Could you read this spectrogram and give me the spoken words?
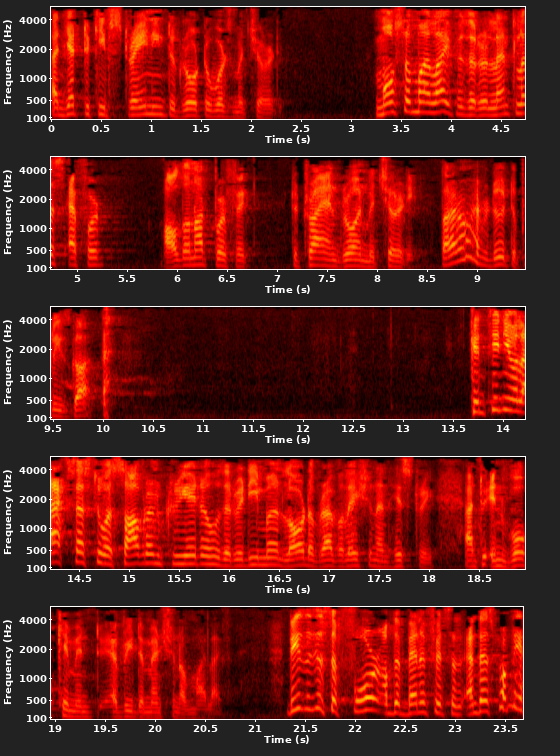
and yet to keep straining to grow towards maturity. Most of my life is a relentless effort, although not perfect, to try and grow in maturity. But I don't have to do it to please God. Continual access to a sovereign creator who's a redeemer, Lord of revelation and history, and to invoke him into every dimension of my life. These are just the four of the benefits, of, and there's probably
